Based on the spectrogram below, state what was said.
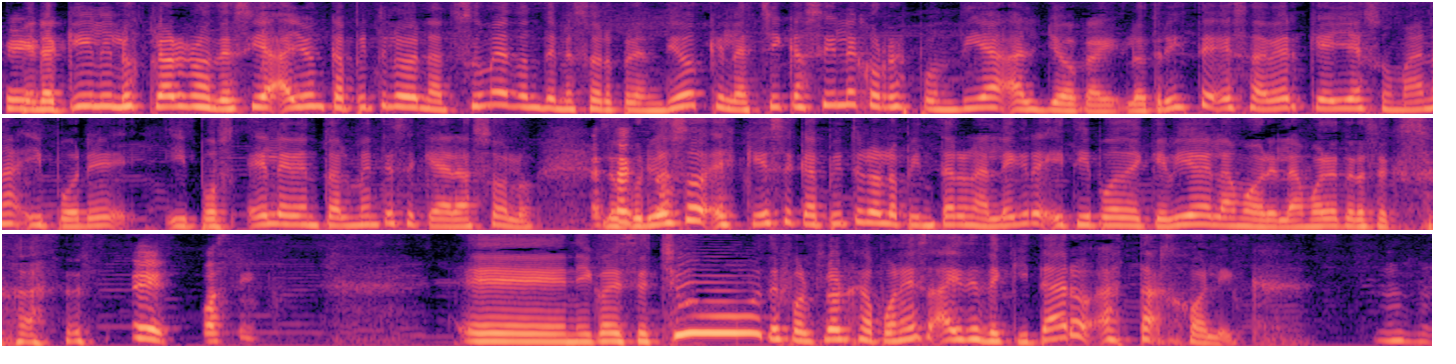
Sí. Mira, aquí Lilus Claro nos decía, hay un capítulo de Natsume donde me sorprendió que la chica sí le correspondía al yokai. Lo triste es saber que ella es humana y por e- y pues él eventualmente se quedará solo. Lo curioso es que ese capítulo lo pintaron alegre y tipo de que vive el amor, el amor heterosexual. Sí, pues sí. Eh, Nicole dice, chu, de folclore japonés hay desde Kitaro hasta Holic. Ujú.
